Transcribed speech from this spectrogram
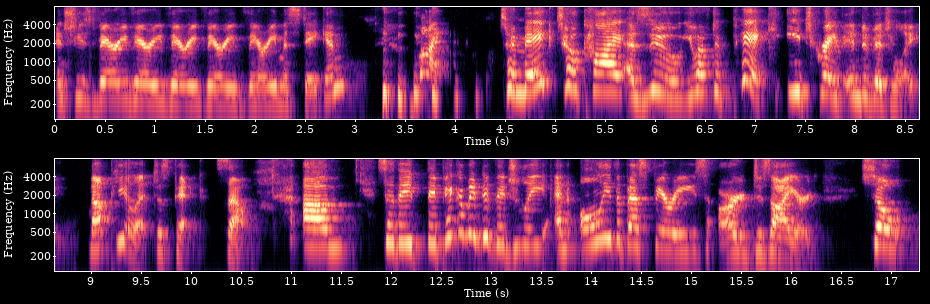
and she's very, very, very, very, very mistaken. but to make Tokaji Aszú, you have to pick each grape individually, not peel it, just pick. So, um, so they they pick them individually, and only the best berries are desired. So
